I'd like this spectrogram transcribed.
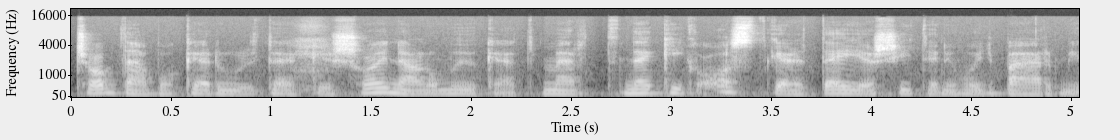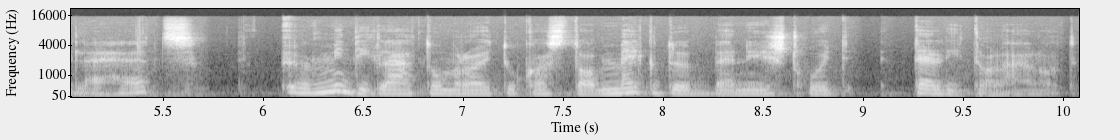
csapdába kerültek, és sajnálom őket, mert nekik azt kell teljesíteni, hogy bármi lehetsz, mindig látom rajtuk azt a megdöbbenést, hogy teli találat.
